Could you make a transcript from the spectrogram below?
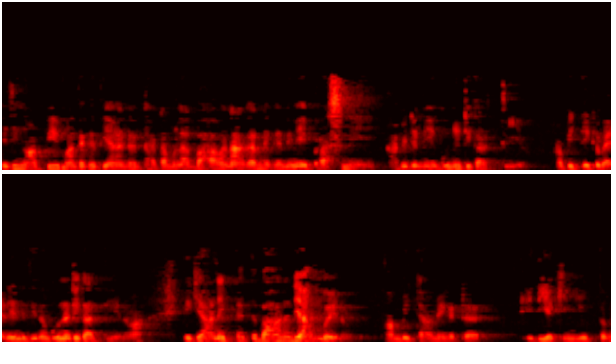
ඉතින් අපි මතක තියාගන්න තටමලා භාවනා කරන එක නෙමෙයි ප්‍රශ්නේ. අපිට මේ ගුණ ටිකක් තියෙනවා. අපිත් එක්ක වැඩෙන්න තියෙන ಗುಣ ටිකක් තියෙනවා. ඒකේ අනිත් පැත්ත බාහනදී හම්බ වෙනවා. හම්බෙච්චාම මේකට එදියකින් යුක්තව,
